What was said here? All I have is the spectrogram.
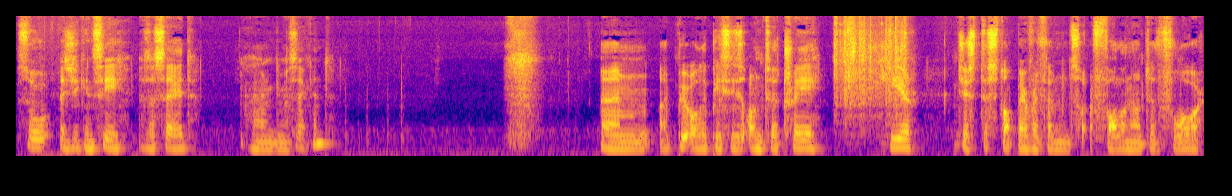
So as you can see, as I said, um, give me a second. Um, I put all the pieces onto a tray here just to stop everything sort of falling onto the floor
